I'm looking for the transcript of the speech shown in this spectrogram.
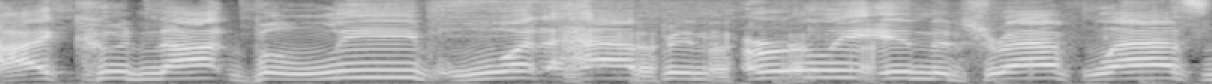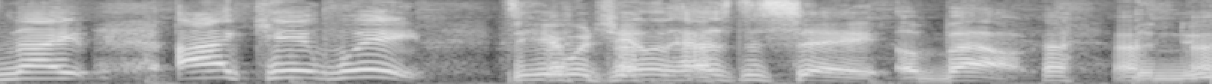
I could not believe what happened early in the draft last night. I can't wait to hear what Jalen has to say about the new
